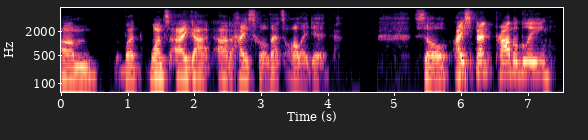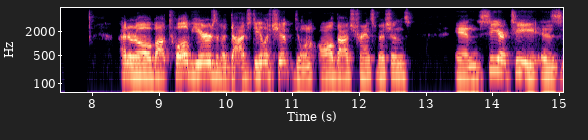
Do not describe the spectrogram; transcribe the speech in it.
Um, but once I got out of high school, that's all I did. So I spent probably, I don't know, about 12 years in a Dodge dealership doing all Dodge transmissions. And CRT is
